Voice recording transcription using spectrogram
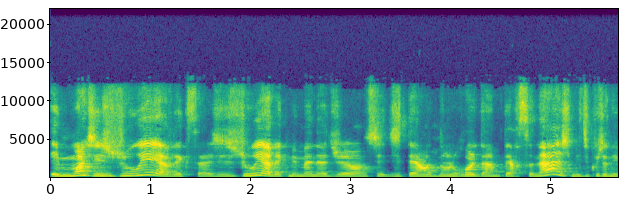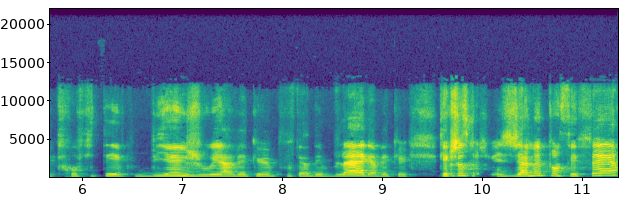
et moi, j'ai joué avec ça. J'ai joué avec mes managers. J'étais dans le rôle d'un personnage, mais du coup, j'en ai profité pour bien jouer avec eux, pour faire des blagues avec eux. Quelque chose que je n'ai jamais pensé faire.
